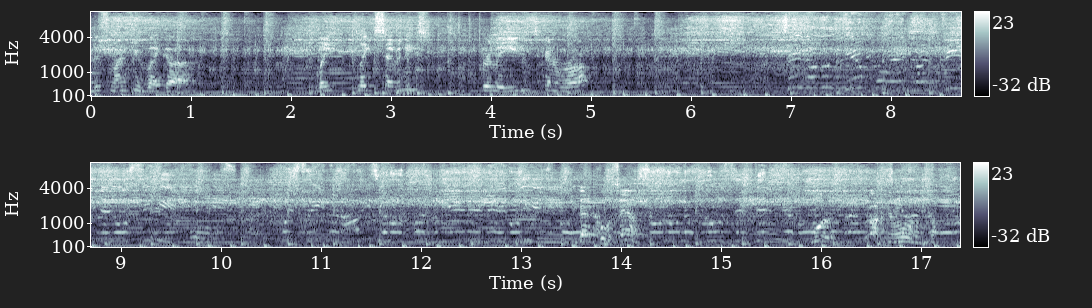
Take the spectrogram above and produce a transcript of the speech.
And this reminds me of like uh, late late 70s, early 80s kind of rock. Got a cool sound. More rock and roll?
